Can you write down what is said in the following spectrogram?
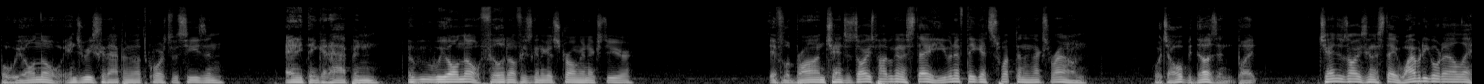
But we all know injuries could happen throughout the course of the season. Anything could happen. We all know Philadelphia's going to get stronger next year. If LeBron, chances are he's probably going to stay, even if they get swept in the next round, which I hope he doesn't. But chances are he's going to stay. Why would he go to LA?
